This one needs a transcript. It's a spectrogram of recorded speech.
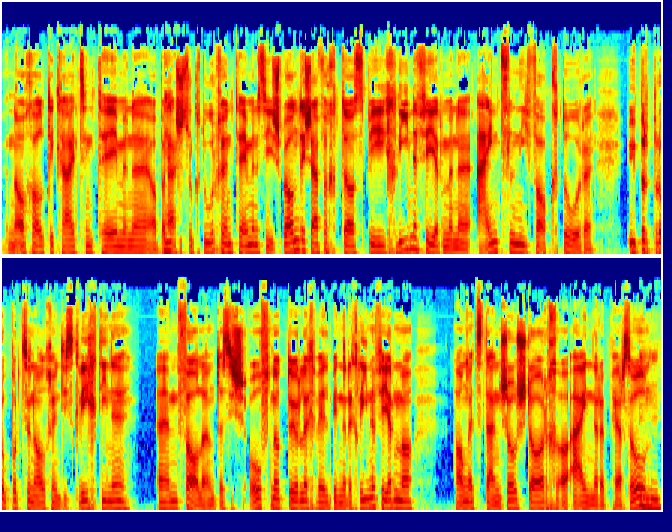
Nachhaltigkeit sind Themen, aber ja. auch Struktur können Themen sein. Spannend ist einfach, dass bei kleinen Firmen einzelne Faktoren überproportional können ins Gewicht hinein, ähm, fallen. Und das ist oft natürlich, weil bei einer kleinen Firma hängt es dann schon stark an einer Person. Mhm.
